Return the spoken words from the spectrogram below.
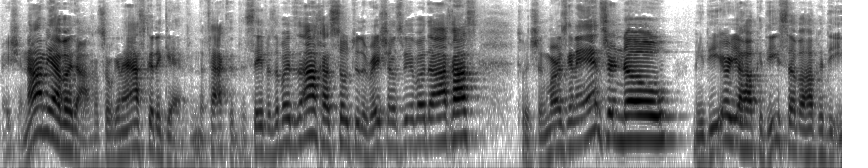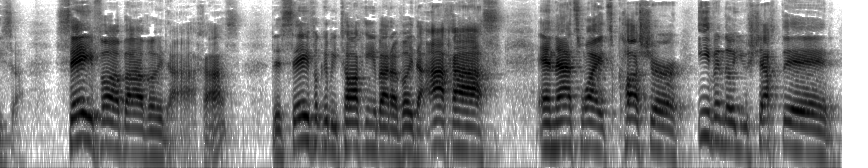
Reishanami avoida achas. So we're going to ask it again. From the fact that the seifa is avoida achas, so to the Reishan is avoida achas. To which the Gemara is going to answer, no. Midir yahakadisa v'hakadisa. Seifa ba'avoida achas. The seifa could be talking about avoida achas, and that's why it's kosher, even though you shechted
